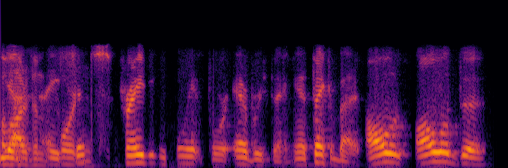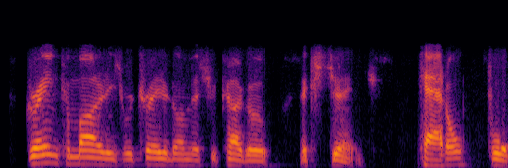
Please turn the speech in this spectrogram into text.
a yeah, lot of importance. Trading point for everything. And think about it. All all of the grain commodities were traded on the Chicago exchange. Cattle. For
